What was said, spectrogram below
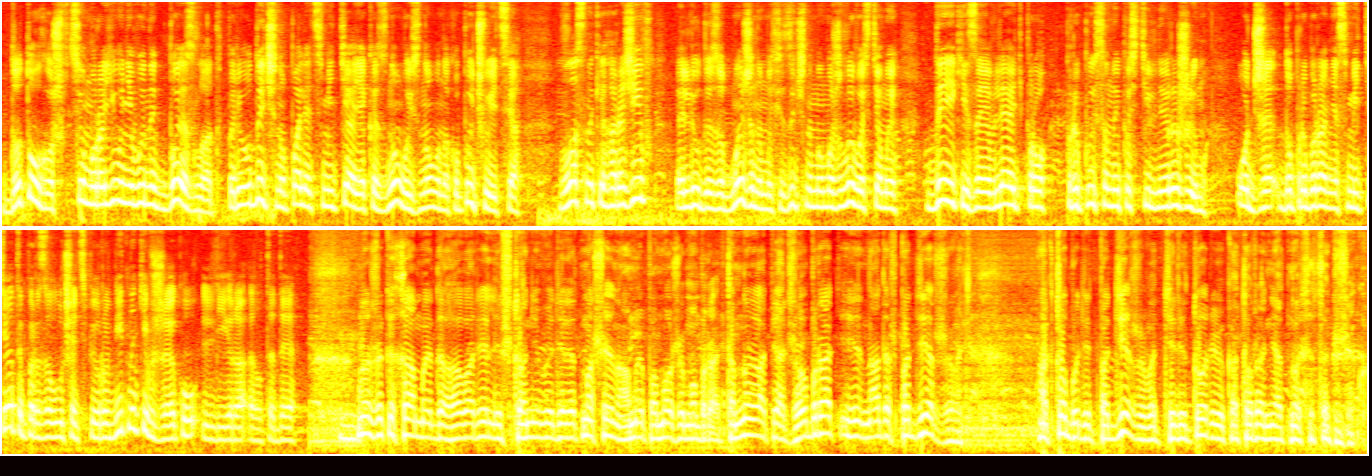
До того ж, в цьому районі виник безлад. Періодично палять сміття, яке знову і знову накопичується. Власники гаражів люди з обмеженими фізичними можливостями. Деякі заявляють про приписаний постільний режим. Отже, до прибирання сміття тепер залучать співробітників ЖЕКу Ліра ЛТД. Ну, ЖКХ мы договорились, что они выделят машину, а мы поможем убрать. Там, ну, опять же, убрать и надо же поддерживать. А кто будет поддерживать территорию, которая не относится к ЖЭКу?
